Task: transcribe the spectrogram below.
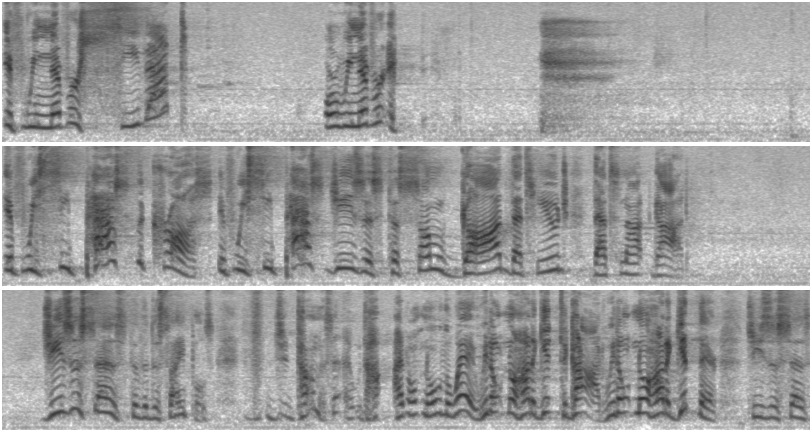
if we never see that, or we never if we see past the cross, if we see past Jesus to some God that's huge, that's not God. Jesus says to the disciples, Thomas, uh, I don't know the way. We don't know how to get to God. We don't know how to get there. Jesus says,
